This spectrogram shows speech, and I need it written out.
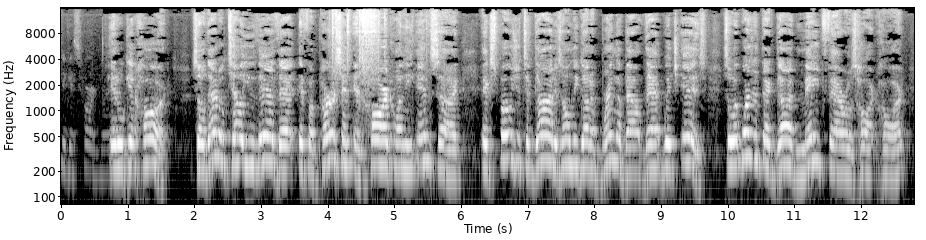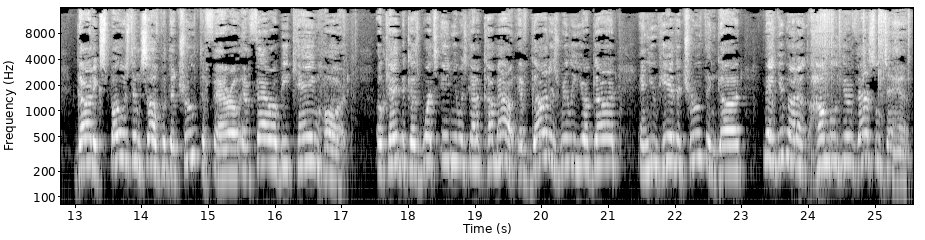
It gets hard. Right? It'll get hard. So that'll tell you there that if a person is hard on the inside, exposure to God is only going to bring about that which is. So it wasn't that God made Pharaoh's heart hard. God exposed himself with the truth to Pharaoh, and Pharaoh became hard. Okay, because what's in you is going to come out. If God is really your God and you hear the truth in God, man, you're going to humble your vessel to Him.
